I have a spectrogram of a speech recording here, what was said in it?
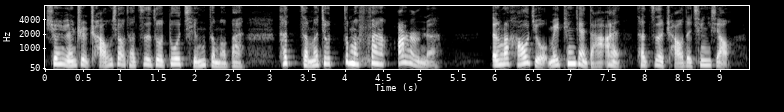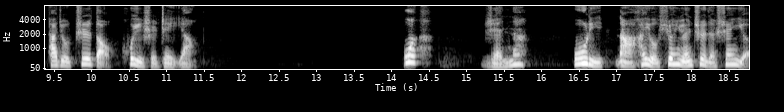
轩辕志嘲笑他自作多情怎么办？他怎么就这么犯二呢？等了好久没听见答案，他自嘲的轻笑，他就知道会是这样。我，人呢？屋里哪还有轩辕志的身影？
